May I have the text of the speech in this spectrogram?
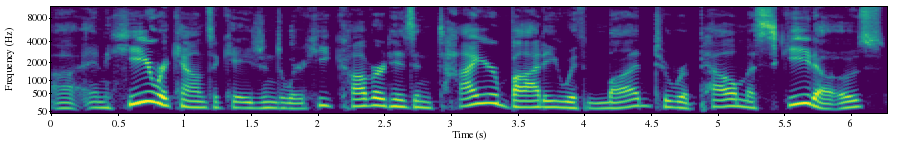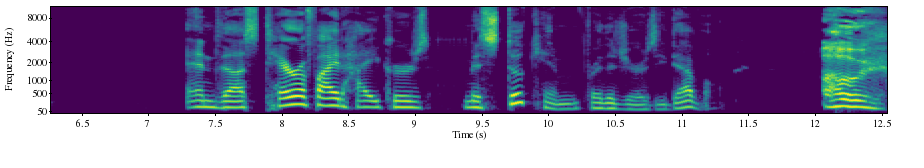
uh, and he recounts occasions where he covered his entire body with mud to repel mosquitoes, and thus terrified hikers mistook him for the Jersey Devil. Oh,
